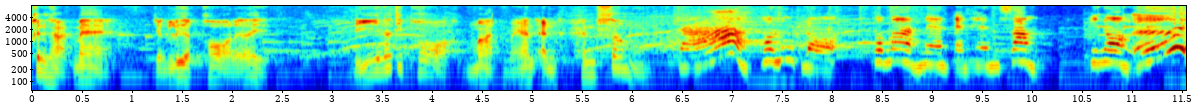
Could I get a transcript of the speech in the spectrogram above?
ขึ้นหาดแม่ยังเลือกพ่อเลย ดีนะที่พ่อมาดแมนแอนด์แฮนซัมจ้าพ่อลูกหล่อพ่อมาดแมนแอนแฮนซัมพี่น้องเอ้ย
